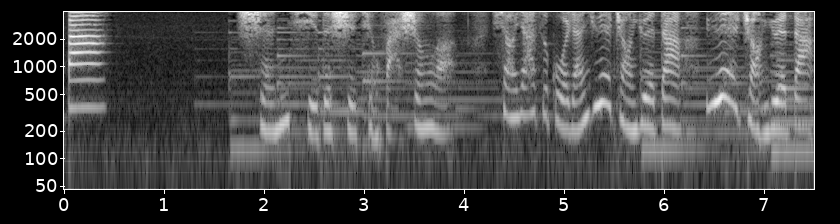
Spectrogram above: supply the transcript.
八。”神奇的事情发生了，小鸭子果然越长越大，越长越大。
